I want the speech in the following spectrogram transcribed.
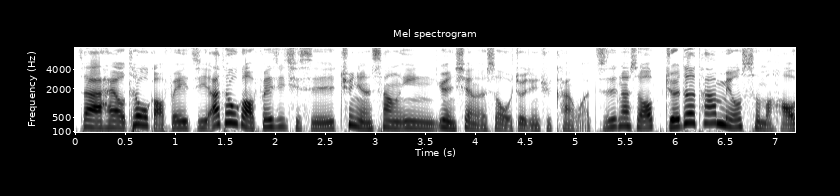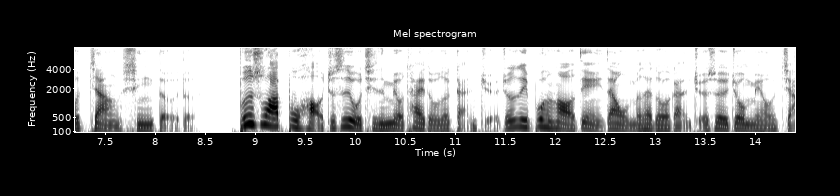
再来，还有《特务搞飞机》啊，《特务搞飞机》其实去年上映院线的时候我就已经去看完，只是那时候觉得它没有什么好讲心得的。不是说它不好，就是我其实没有太多的感觉，就是一部很好的电影，但我没有太多的感觉，所以就没有讲。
